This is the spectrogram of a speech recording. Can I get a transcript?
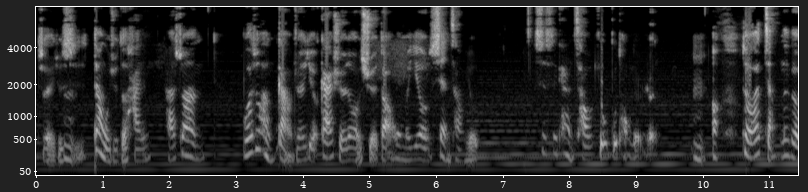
所以就是，但我觉得还还算不会说很赶，我觉得有该学都有学到，我们也有现场有试试看操作不同的人。嗯哦，对，我要讲那个，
